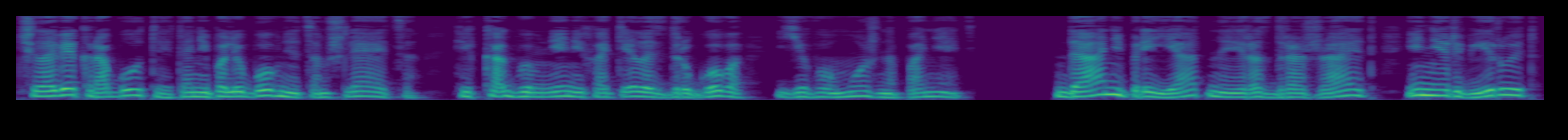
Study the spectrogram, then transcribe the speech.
Человек работает, а не по любовницам шляется, и как бы мне не хотелось другого, его можно понять. Да, неприятно и раздражает, и нервирует,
